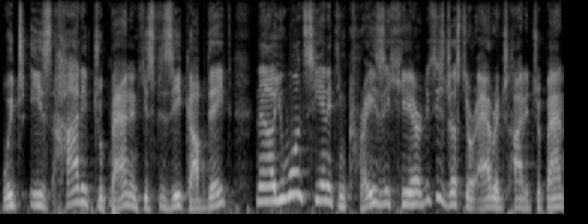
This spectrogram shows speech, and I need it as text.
which is Hadi Choopan and his physique update. Now, you won't see anything crazy here, this is just your average Hadi Choopan,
